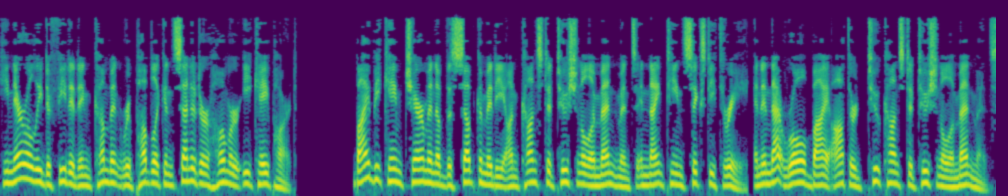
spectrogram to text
he narrowly defeated incumbent Republican Senator Homer E. Capehart. Bayh became chairman of the Subcommittee on Constitutional Amendments in 1963, and in that role Bayh authored two constitutional amendments.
